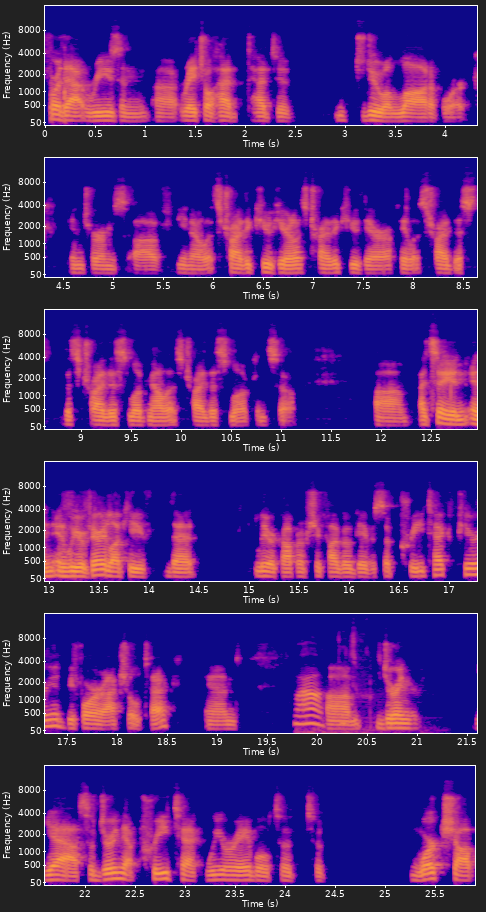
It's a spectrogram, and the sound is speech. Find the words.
for that reason, uh, Rachel had had to to do a lot of work in terms of you know let's try the cue here let's try the cue there. Okay let's try this let's try this look. Now let's try this look. And so um, i'd say and, and, and we were very lucky that Lyric Opera of Chicago gave us a pre-tech period before our actual tech, and wow, um, during yeah, so during that pre-tech, we were able to to workshop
